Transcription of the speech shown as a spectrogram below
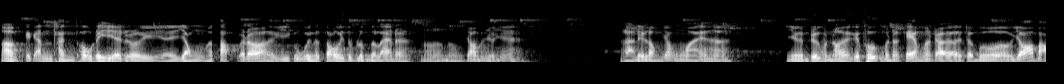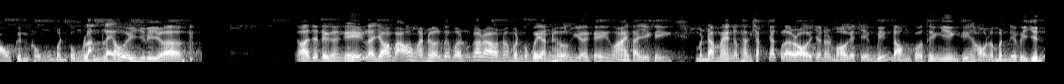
À, cái anh thần thổ địa rồi à, dòng tộc cái đó cái gì của quyền thất tổ gì tùm lum tùm la đó nó nó không cho mình vô nhà. Là đi lòng vòng ngoài hả? Như hôm trước mình nói cái phước mình nó kém mà, trời ơi, trời, mưa, gió, bão, kinh khủng, mình cũng lạnh lẽo y như bây giờ. Đó, chứ đừng có nghĩ là gió, bão không ảnh hưởng tới mình, không có đâu, nó mình cũng bị ảnh hưởng với cái ngoài, tại vì cái mình đã mang cái thân sắc chất lại rồi, cho nên mọi cái chuyện biến động của thiên nhiên, khí hậu là mình đều bị dính.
